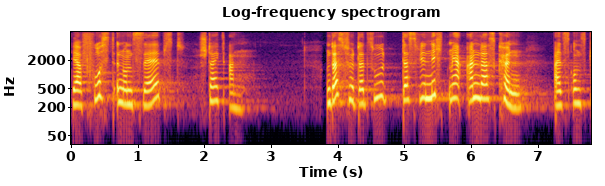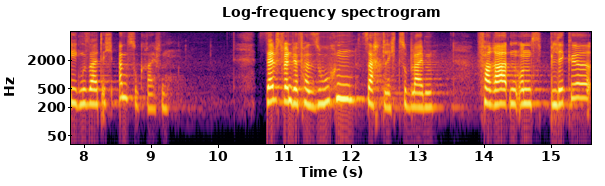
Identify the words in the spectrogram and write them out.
Der Frust in uns selbst steigt an. Und das führt dazu, dass wir nicht mehr anders können, als uns gegenseitig anzugreifen. Selbst wenn wir versuchen, sachlich zu bleiben, verraten uns Blicke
